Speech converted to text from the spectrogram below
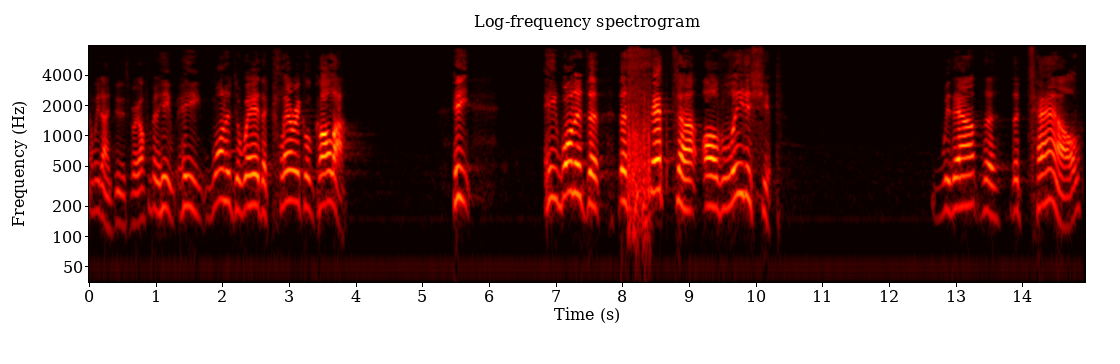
And we don't do this very often, but he, he wanted to wear the clerical collar. He, he wanted the, the scepter of leadership without the, the towel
